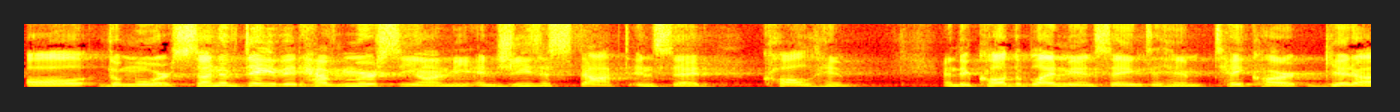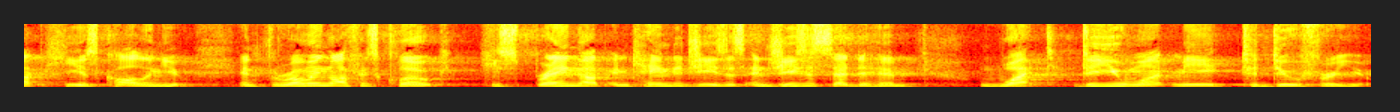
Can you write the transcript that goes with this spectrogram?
all the more, Son of David, have mercy on me. And Jesus stopped and said, Call him. And they called the blind man, saying to him, Take heart, get up, he is calling you. And throwing off his cloak, he sprang up and came to Jesus. And Jesus said to him, What do you want me to do for you?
